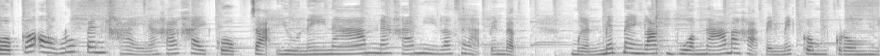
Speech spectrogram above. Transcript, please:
กบก็ออกลูกเป็นไข่นะคะ ไข่กบจะอยู่ในน้ำนะคะ มีลักษณะเป็นแบบเหมือนเม็ดแมงลักบวมน้ำอะค่ะ เป็นเม็ดกลมๆใ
